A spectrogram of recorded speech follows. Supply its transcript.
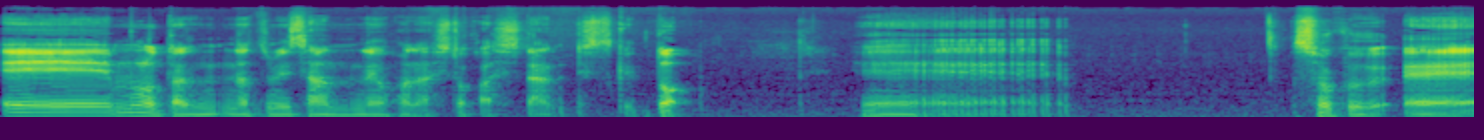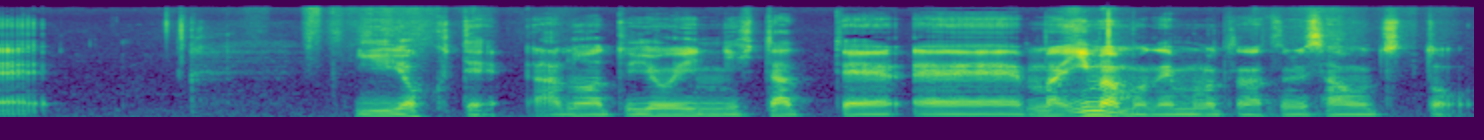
えー、室田夏美さんのね、お話とかしたんですけど、えー、すごく、えー、良くて、あの後余韻に浸って、えー、まあ今もね、室田夏美さんをちょっと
